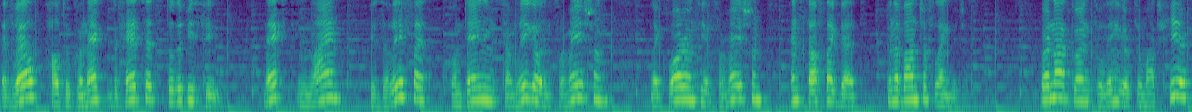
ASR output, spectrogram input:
as well how to connect the headset to the PC. Next in line is a leaflet containing some legal information like warranty information and stuff like that in a bunch of languages. We're not going to linger too much here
